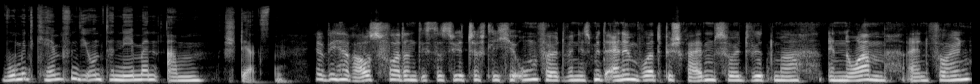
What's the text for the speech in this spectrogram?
Womit kämpfen die Unternehmen am stärksten? Ja, wie herausfordernd ist das wirtschaftliche Umfeld? Wenn ich es mit einem Wort beschreiben sollte, würde mir enorm einfallen.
